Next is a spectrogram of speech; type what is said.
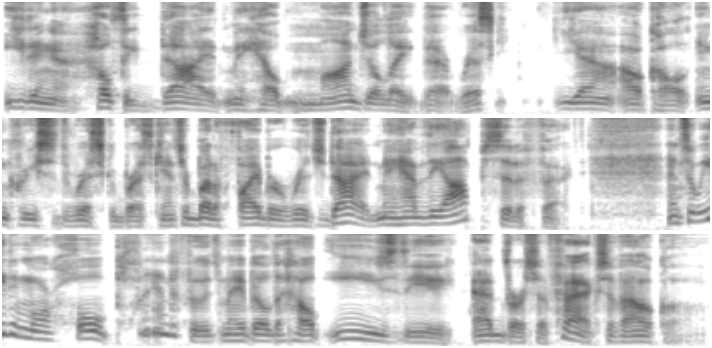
eating a healthy diet may help modulate that risk. Yeah, alcohol increases the risk of breast cancer, but a fiber-rich diet may have the opposite effect. And so eating more whole plant foods may be able to help ease the adverse effects of alcohol.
